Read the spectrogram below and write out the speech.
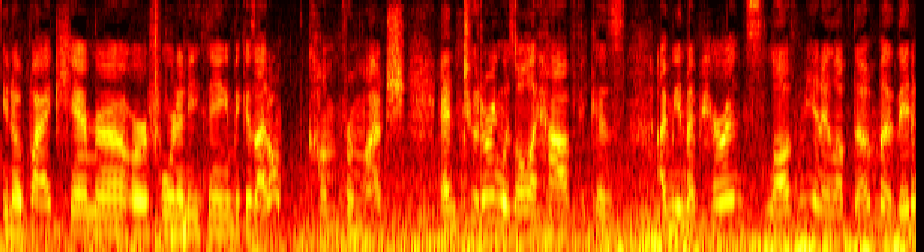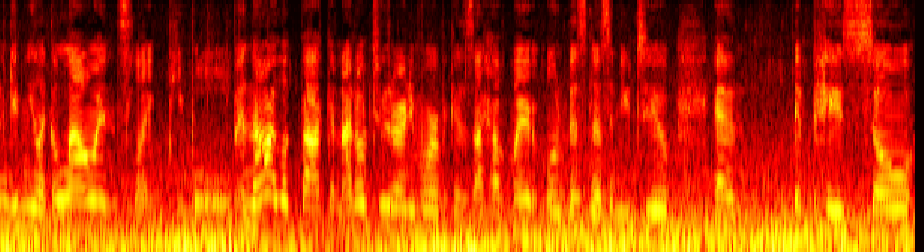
you know, buy a camera or afford anything because I don't come from much. And tutoring was all I have because, I mean, my parents love me and I love them, but they didn't give me like allowance like people. And now I look back and I don't tutor anymore because I have my own business and YouTube and it pays so,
